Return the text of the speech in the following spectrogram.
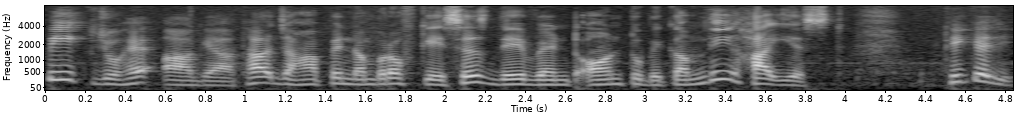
पीक जो है आ गया था, जहाँ पे number of cases they went on to become the ठीक है जी?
